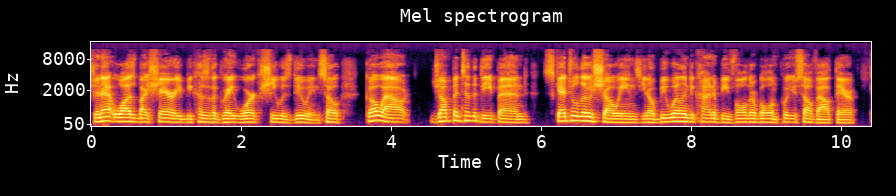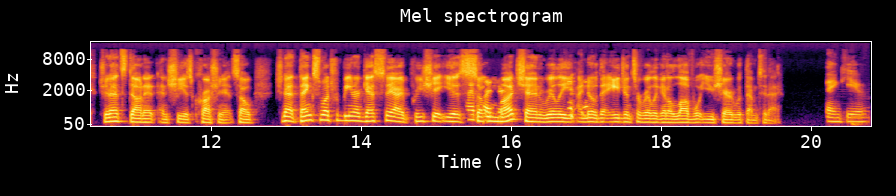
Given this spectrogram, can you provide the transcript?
Janette was by Sherry because of the great work she was doing. So go out, jump into the deep end, schedule those showings, you know, be willing to kind of be vulnerable and put yourself out there. Janette's done it and she is crushing it. So, Janette, thanks so much for being our guest today. I appreciate you My so pleasure. much. And really, I know the agents are really going to love what you shared with them today. Thank you.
